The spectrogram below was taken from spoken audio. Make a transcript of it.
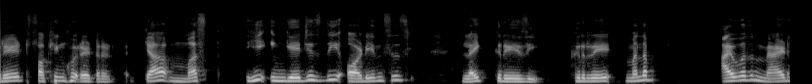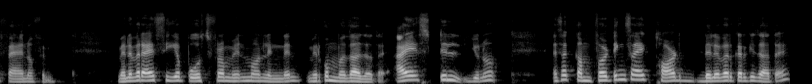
great fucking orator क्या मस्त? He engages the audiences like crazy मतलब I was a mad fan of him whenever I see a post from him on LinkedIn, मेरे को मज़ा आ जाता है. आई स्टिल यू नो ऐसा कंफर्टिंग सा एक थॉट डिलीवर करके जाता है,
